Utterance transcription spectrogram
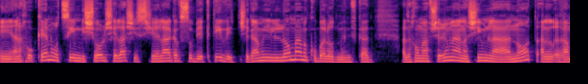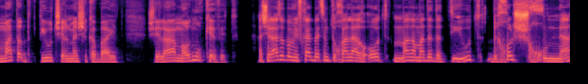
אה, אנחנו כן רוצים לשאול שאלה שהיא שאלה אגב סובייקטיבית, שגם היא לא מהמקובלות במפקד. אז אנחנו מאפשרים לאנשים לענות על רמת הדתיות של משק הבית, שאלה מאוד מורכבת. השאלה הזו במפקד בעצם תוכל להראות מה רמת הדתיות בכל שכונה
